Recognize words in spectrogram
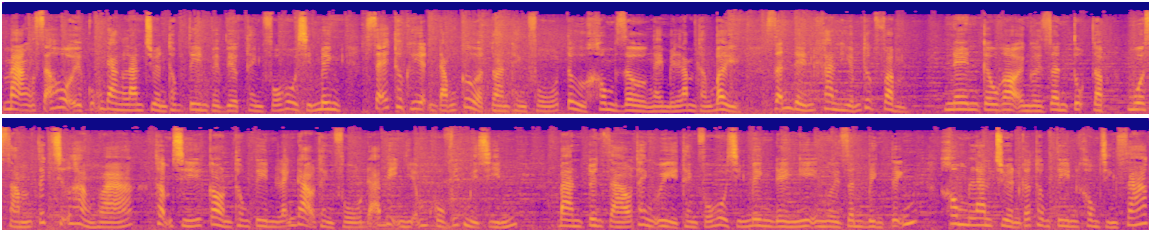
mạng xã hội cũng đang lan truyền thông tin về việc thành phố Hồ Chí Minh sẽ thực hiện đóng cửa toàn thành phố từ 0 giờ ngày 15 tháng 7, dẫn đến khan hiếm thực phẩm, nên kêu gọi người dân tụ tập mua sắm tích trữ hàng hóa, thậm chí còn thông tin lãnh đạo thành phố đã bị nhiễm Covid-19. Ban tuyên giáo Thành ủy Thành phố Hồ Chí Minh đề nghị người dân bình tĩnh, không lan truyền các thông tin không chính xác,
